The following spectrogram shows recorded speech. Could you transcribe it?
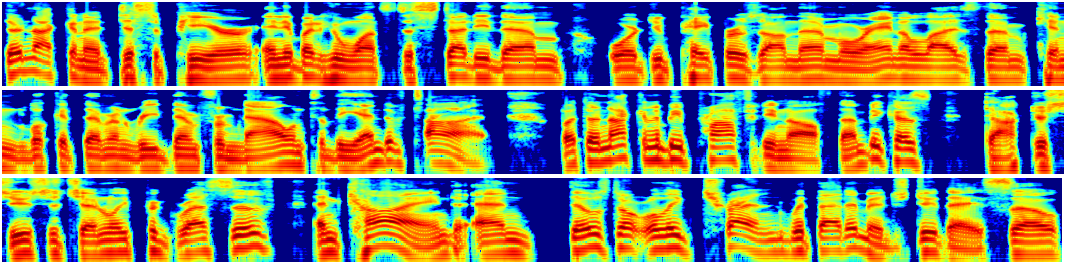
They're not going to disappear. Anybody who wants to study them or do papers on them or analyze them can look at them and read them from now until the end of time. But they're not going to be profiting off them because Dr. Seuss is generally progressive and kind, and those don't really trend with that image, do they? So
